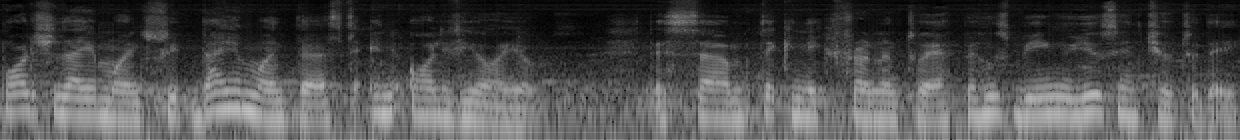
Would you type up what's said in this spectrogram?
polish diamonds with diamond dust and olive oil. Some technique from Antwerp who's being used until today.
